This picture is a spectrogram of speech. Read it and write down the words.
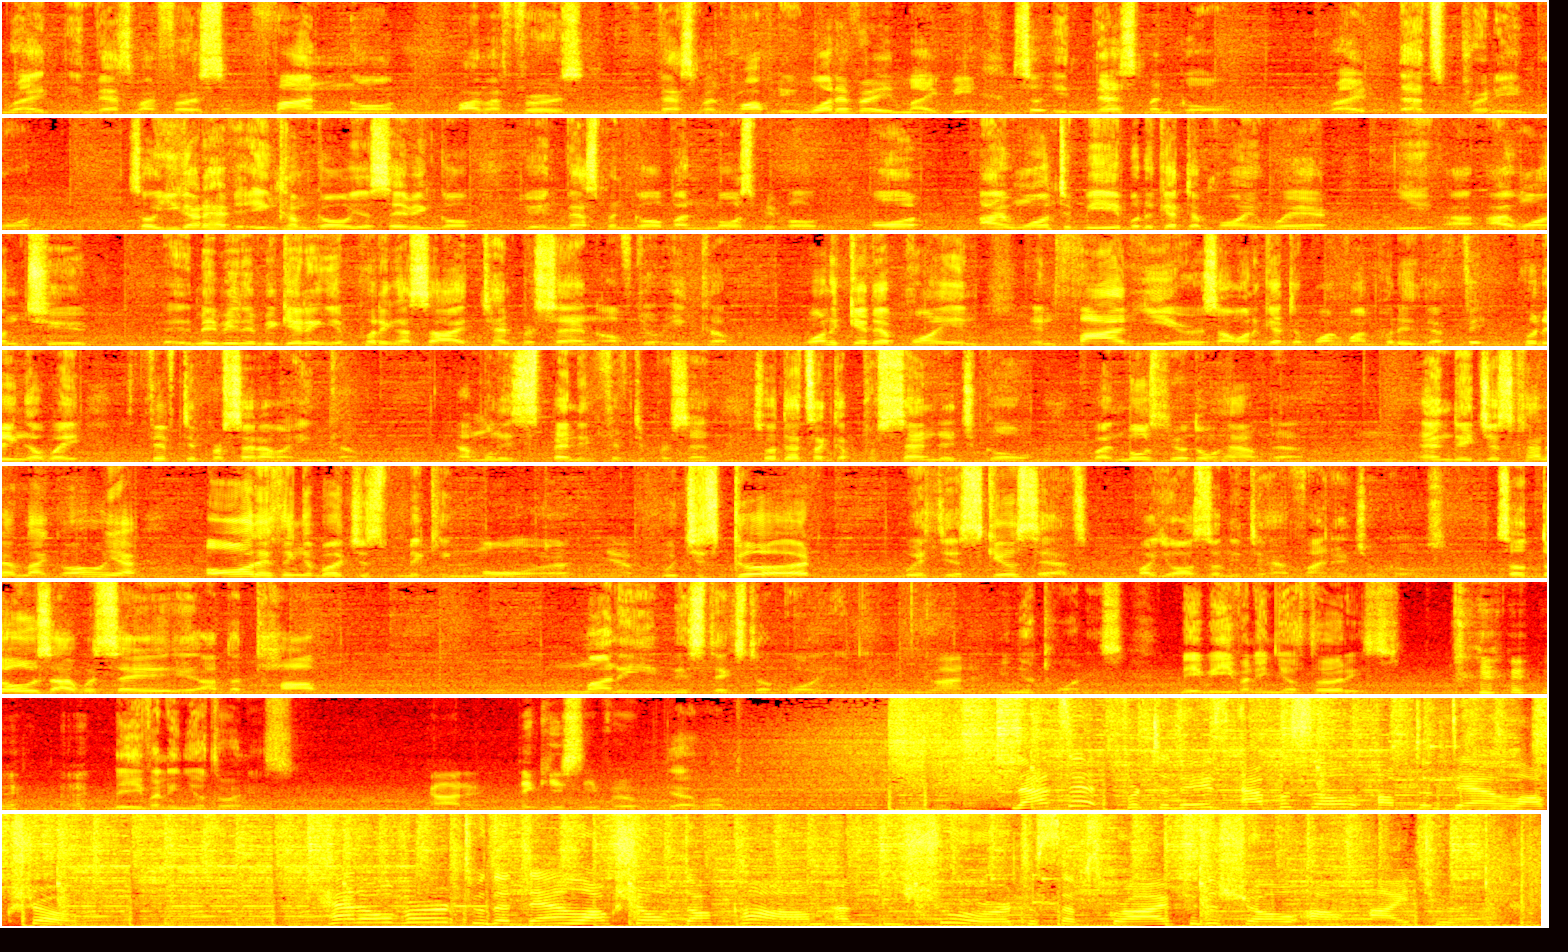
right? Invest my first fund or buy my first investment property, whatever it might be. So investment goal, right? That's pretty important. So you got to have your income goal, your saving goal, your investment goal. But most people, or I want to be able to get to a point where you, uh, I want to, maybe in the beginning you're putting aside 10% of your income I want to get to a point in in five years. I want to get to a point where I'm putting the putting away 50% of my income. I'm only spending 50%. So that's like a percentage goal. But most people don't have that, and they just kind of like, oh yeah, all they think about is just making more, Yep. which is good with your skill sets. But you also need to have financial goals. So those I would say are the top money mistakes to avoid in your in your, in your 20s, maybe even in your 30s, maybe even in your 20s. Got it. Thank you, Sifu. Yeah, welcome. That's it for today's episode of The Dan Lok Show. Head over to thedanlokshow.com and be sure to subscribe to the show on iTunes.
